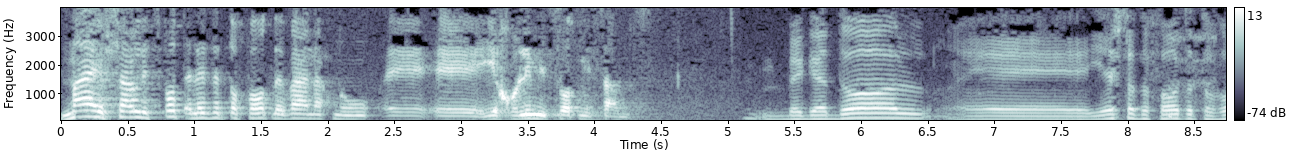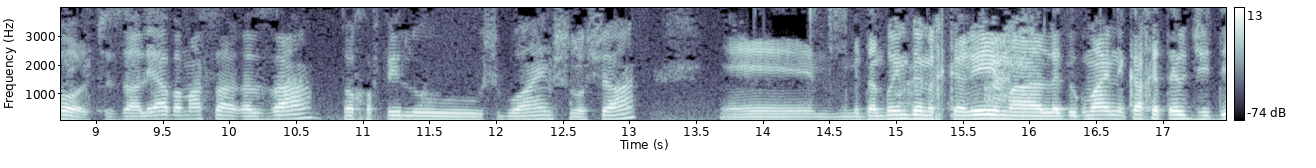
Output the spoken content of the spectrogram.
מה אפשר לצפות, על איזה תופעות לוואי אנחנו אה, אה, יכולים לצפות מסאונדס? בגדול, אה, יש את התופעות הטובות, שזה עלייה במסה הרזה, תוך אפילו שבועיים, שלושה. אה, מדברים במחקרים, לדוגמה אם ניקח את LGD,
